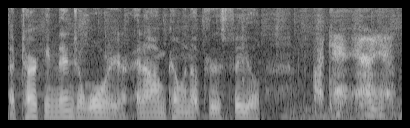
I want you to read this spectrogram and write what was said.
a turkey ninja warrior, and I'm coming up to this field. I can't hear you.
